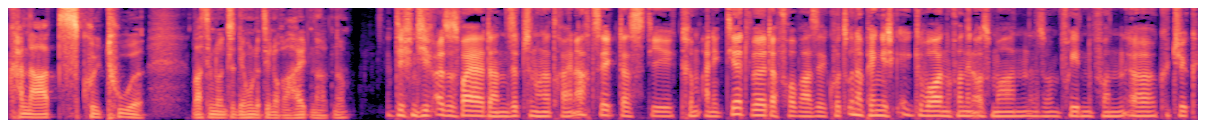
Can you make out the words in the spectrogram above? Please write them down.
Kanatskultur, was im 19. Jahrhundert sich noch erhalten hat. Ne? Definitiv, also es war ja dann 1783, dass die Krim annektiert wird. Davor war sie kurz unabhängig geworden von den Osmanen, also im Frieden von äh, Küçük.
